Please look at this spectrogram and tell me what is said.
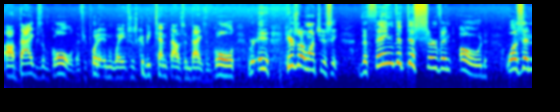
uh, bags of gold if you put it in weight. So this could be 10,000 bags of gold. It, here's what I want you to see. The thing that this servant owed was an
